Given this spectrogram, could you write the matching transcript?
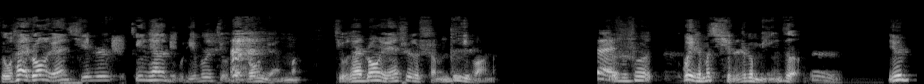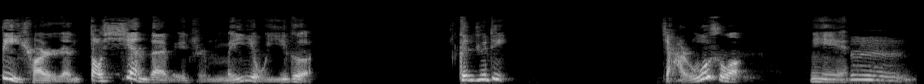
韭菜庄园其实今天的主题不是韭菜庄园吗？韭菜庄园是个什么地方呢？对，就是说为什么起了这个名字？嗯，因为币圈的人到现在为止没有一个根据地。假如说你嗯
